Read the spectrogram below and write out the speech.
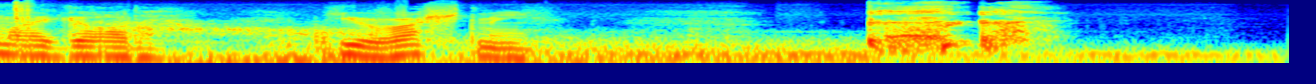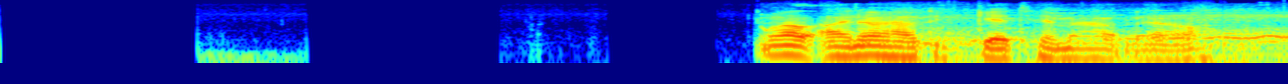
My god. He rushed me. well, I know how to get him out now.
